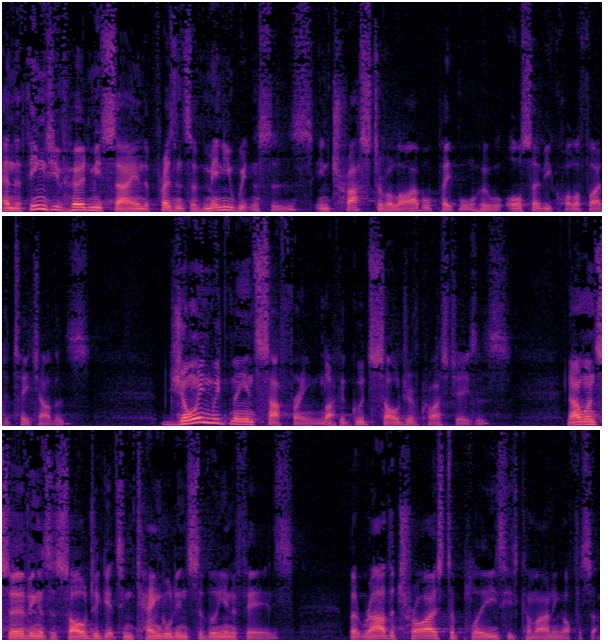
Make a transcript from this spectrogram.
And the things you've heard me say in the presence of many witnesses, entrust to reliable people who will also be qualified to teach others. Join with me in suffering like a good soldier of Christ Jesus. No one serving as a soldier gets entangled in civilian affairs, but rather tries to please his commanding officer.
